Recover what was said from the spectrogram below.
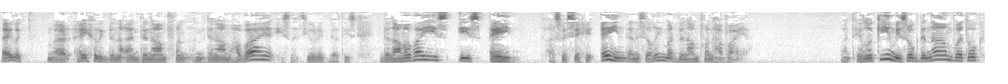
Eigenlijk, Maar eigenlijk de, de naam van de naam Hawaii is natuurlijk, dat is, de naam Hawaii is, is één. Als we zeggen één, dan is het alleen maar de naam van Hawaii. Want Elohim is ook de naam wat ook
